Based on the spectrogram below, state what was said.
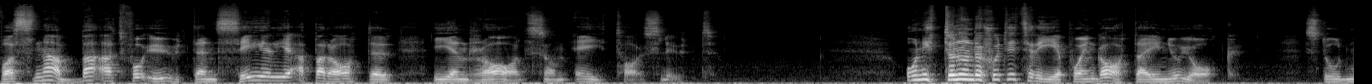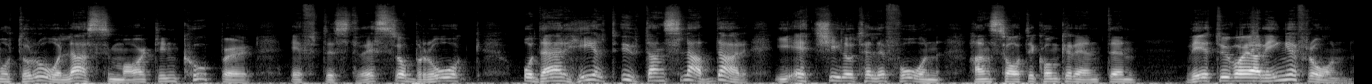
var snabba att få ut en serie apparater i en rad som ej tar slut. Och 1973 på en gata i New York stod Motorolas Martin Cooper efter stress och bråk och där helt utan sladdar i ett kilo telefon han sa till konkurrenten Vet du var jag ringer från?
